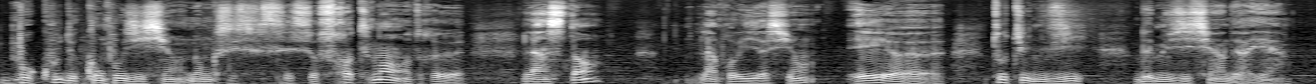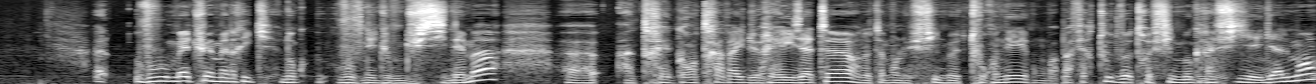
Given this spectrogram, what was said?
beaucoup de composition. Donc c'est ce frottement entre l'instant, l'improvisation et euh, toute une vie de musicien derrière. Vous, Mathieu Amalric, donc vous venez donc du cinéma, euh, un très grand travail de réalisateur, notamment le film tourné. Bon, on va pas faire toute votre filmographie également.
